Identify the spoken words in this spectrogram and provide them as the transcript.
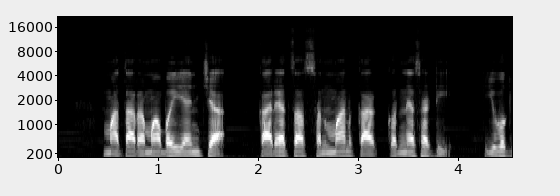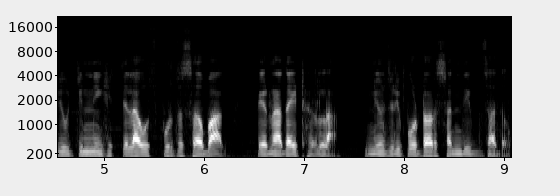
माता रमाबाई यांच्या कार्याचा सन्मान कार करण्यासाठी युवक युवतींनी घेतलेला उत्स्फूर्त सहभाग प्रेरणादायी ठरला. News reporter Sandeep Jadhav.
